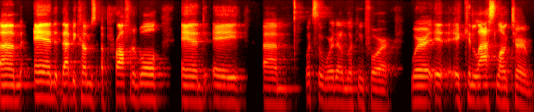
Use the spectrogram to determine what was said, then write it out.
Um, and that becomes a profitable and a, um, what's the word that I'm looking for? Where it, it can last long term,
